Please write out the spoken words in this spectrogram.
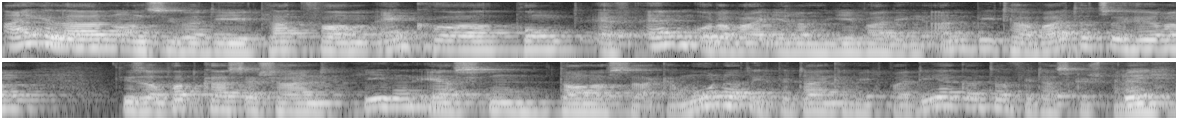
eingeladen, uns über die Plattform encore.fm oder bei Ihrem jeweiligen Anbieter weiterzuhören. Dieser Podcast erscheint jeden ersten Donnerstag im Monat. Ich bedanke mich bei dir, Günther, für das Gespräch.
